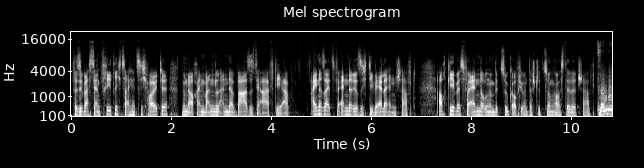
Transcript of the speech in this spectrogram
Für Sebastian Friedrich zeichnet sich heute nun auch ein Wandel an der Basis der AfD ab. Einerseits verändere sich die Wählerinnenschaft. Auch gäbe es Veränderungen in Bezug auf die Unterstützung aus der Wirtschaft. Wenn wir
